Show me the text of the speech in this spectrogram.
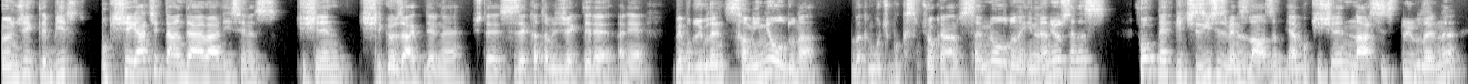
Öncelikle bir bu kişiye gerçekten değer verdiyseniz kişinin kişilik özelliklerine işte size katabilecekleri hani ve bu duyguların samimi olduğuna bakın bu, bu kısım çok önemli. Samimi olduğuna inanıyorsanız çok net bir çizgi çizmeniz lazım. Yani bu kişinin narsist duygularını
